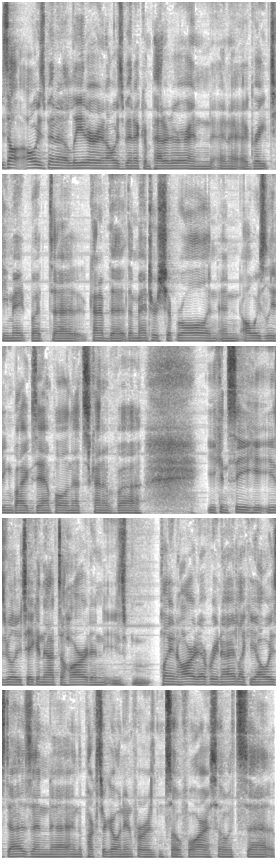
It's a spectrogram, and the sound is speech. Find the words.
he's always been a leader and always been a competitor and, and a, great teammate, but uh, kind of the, the mentorship role and, and always leading by example. And that's kind of, uh, you can see he, he's really taken that to heart and he's playing hard every night like he always does. And, uh, and the pucks are going in for him so far. So it's uh,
